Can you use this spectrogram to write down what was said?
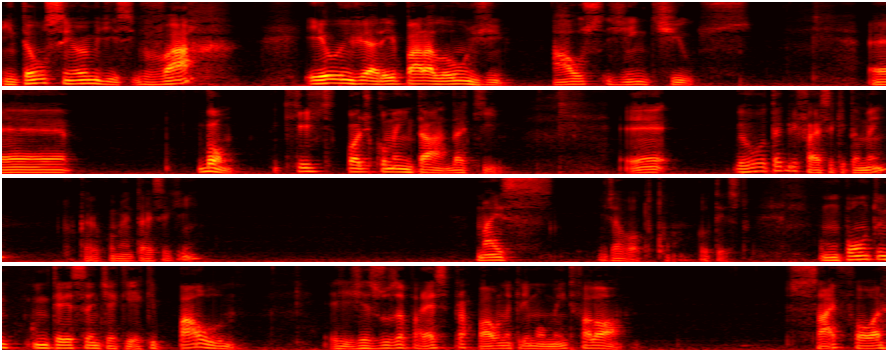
Então o Senhor me disse: Vá, eu enviarei para longe aos gentios. É, bom, o que a gente pode comentar daqui? É, eu vou até grifar isso aqui também. Eu quero comentar isso aqui. Mas já volto com o texto. Um ponto interessante aqui é que Paulo, Jesus aparece para Paulo naquele momento e fala: Ó, sai fora,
